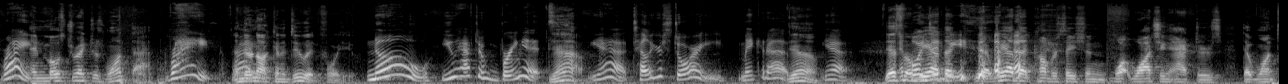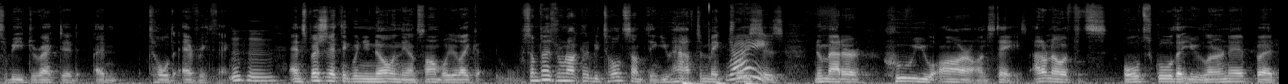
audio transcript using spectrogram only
right. And most directors want that, right. and they're not going to do it for you. No, you have to bring it. Yeah. Yeah, tell your story. Make it up. Yeah. Yeah. Yes, and boy, we had that. we. yeah, we had that conversation wa- watching actors that want to be directed and told everything, Mm-hmm. and especially I think when you know in the ensemble, you're like, sometimes we're not going to be told something. You have to make Right. choices, no matter who you are on stage. I don't know if it's old school that you learn it, but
